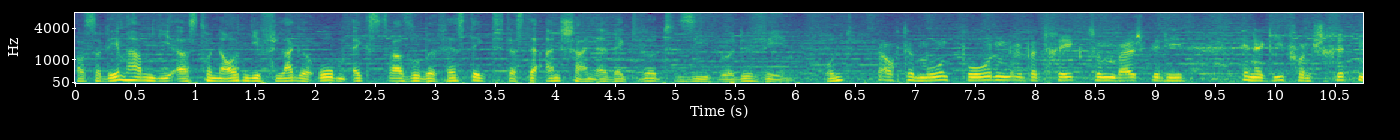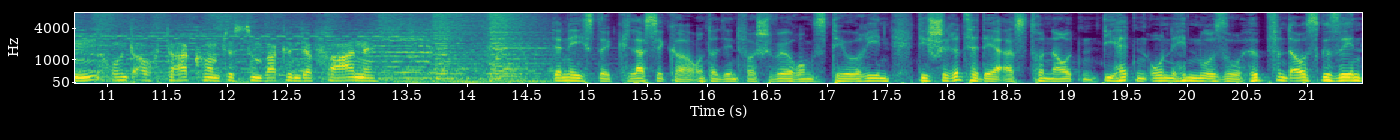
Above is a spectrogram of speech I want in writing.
Außerdem haben die Astronauten die Flagge oben extra so befestigt, dass der Anschein erweckt wird, sie würde wehen. Und? Auch der Mondboden überträgt zum Beispiel die Energie von Schritten und auch da kommt es zum Wackeln der Fahne. Der nächste Klassiker unter den Verschwörungstheorien, die Schritte der Astronauten, die hätten ohnehin nur so hüpfend ausgesehen,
